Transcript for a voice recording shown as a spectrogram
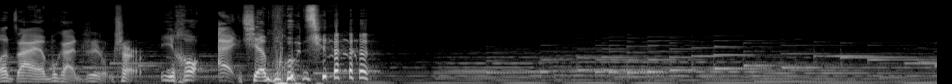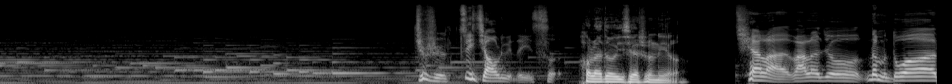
我再也不干这种事儿，以后爱钱不钱。就是最焦虑的一次。后来都一切顺利了，签了，完了就那么多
